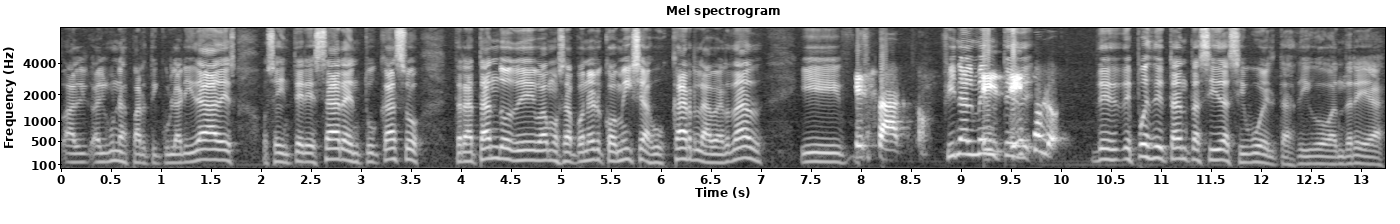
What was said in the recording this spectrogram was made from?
algunas particularidades o se interesara en tu caso tratando de vamos a poner comillas buscar la verdad y exacto. finalmente eh, después de tantas idas y vueltas digo Andrea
